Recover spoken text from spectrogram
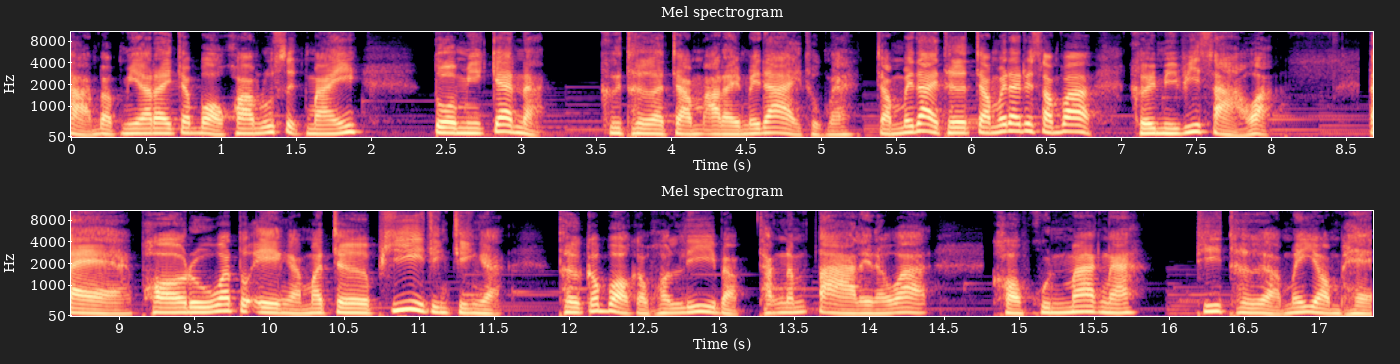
ถามแบบมีอะไรจะบอกความรู้สึกไหมตัวมีแก้นอะ คือเธอจำอะไรไม่ได้ถูกไหมจำไม่ได้เธอจำไม่ได้ด้วยซ้ำว่าเคยมีพี่สาวอะแต่พอรู้ว่าตัวเองอะมาเจอพี่จริง ๆอะเธอก็บอกกับฮอลลี่แบบทั้งน้ำตาเลยนะว่า ขอบคุณมากนะ ที่เธออะไม่ยอมแพ้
